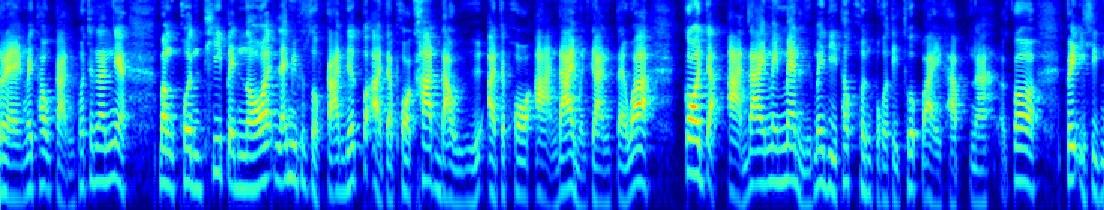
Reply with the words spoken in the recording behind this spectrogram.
แรงไม่เท่ากัน เพราะฉะนั้นเนี่ยบางคนที่เป็นน้อยและมีประสบการณ์เยอะก็อาจจะพอคาดเดาหรืออาจจะพออ่านได้เหมือนกัน แต่ว่าก็จะอ่านได้ไม่แม่นหรือไม่ดีเท่าคนปกติทั่วไปครับนะแล้วก็เป็นอีกสิ่ง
